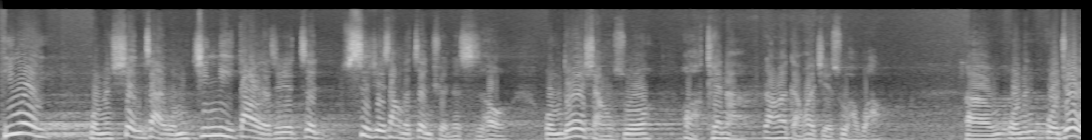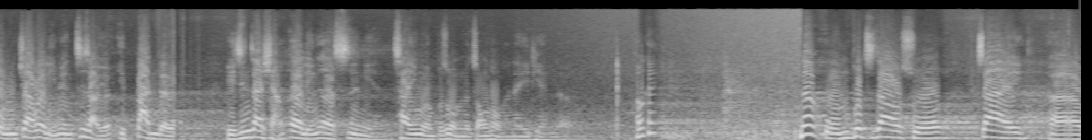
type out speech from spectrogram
因为我们现在我们经历到了这些政世界上的政权的时候，我们都会想说：哦，天哪，让它赶快结束好不好？呃，我们我觉得我们教会里面至少有一半的人已经在想，二零二四年蔡英文不是我们的总统的那一天了。OK，那我们不知道说在呃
